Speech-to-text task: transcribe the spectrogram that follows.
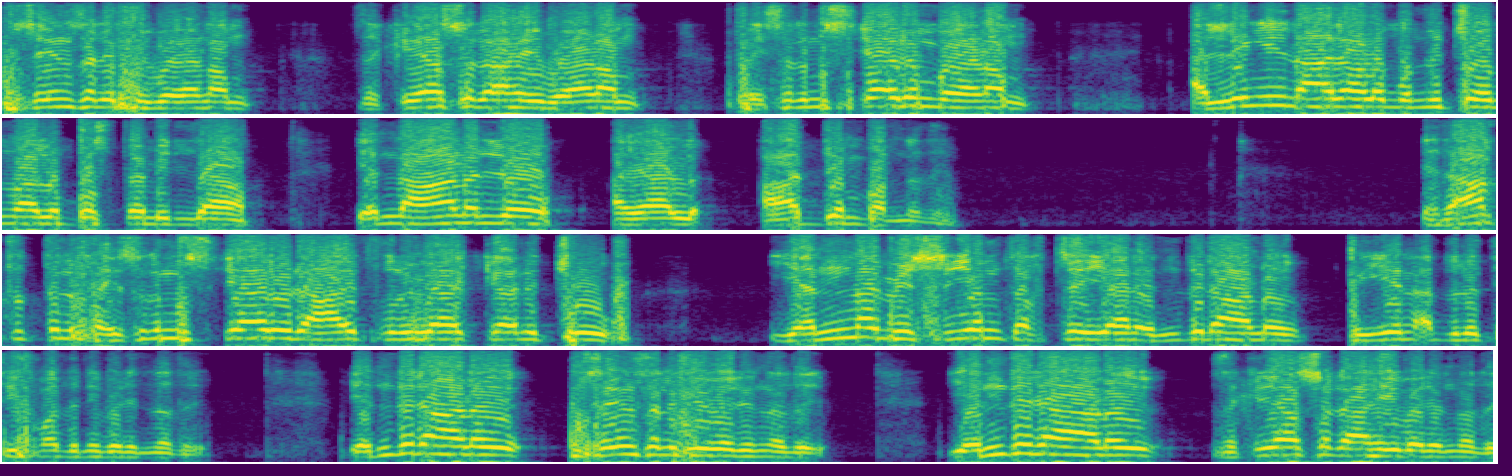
ഹുസൈൻ സലഫി വേണം സക്കിയ സുലാഹി വേണം ഫൈസൽ മുസ്ലിയാരും വേണം. അല്ലെങ്കിൽ നാലാളും ഒന്നിച്ചു വന്നാലും പ്രശ്നമില്ല. എന്നാണല്ലോ അയാൾ ആദ്യം പറഞ്ഞത്. യഥാർത്ഥത്തിൽ ഫൈസൽ മുസ്ലിയാർ ഒരു ആയത്ത് വ്യാഖ്യാനിച്ചു എന്ന വിഷയം ചർച്ച ചെയ്യാൻ എന്തിനാണ് പി എൻ അബ്ദുൽ ലത്തീഫ് മദനി വരുന്നത്? എന്തിനാണ് ഹുസൈൻ സലഫി വരുന്നത്? എന്തിനാണ് സക്കിയ സുലാഹി വരുന്നത്?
